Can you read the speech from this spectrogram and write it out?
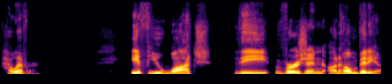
However, if you watch the version on home video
